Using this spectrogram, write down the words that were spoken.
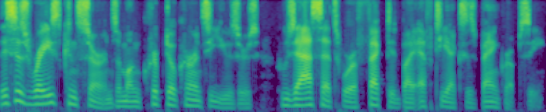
This has raised concerns among cryptocurrency users whose assets were affected by FTX's bankruptcy.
